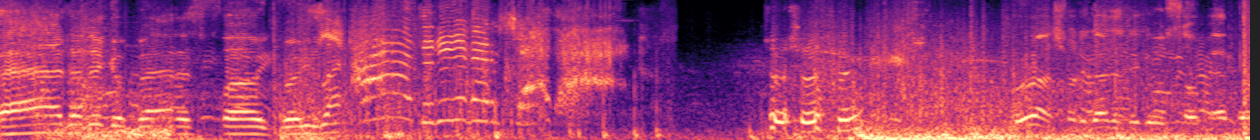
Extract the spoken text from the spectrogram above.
Ah, that nigga bad as fuck, bro. He's like, ah, the nigga shut up. bro, I swear to God, that nigga was so mad, bro.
